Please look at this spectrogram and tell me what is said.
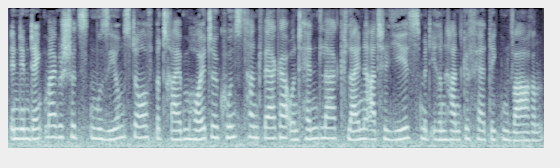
In dem denkmalgeschützten Museumsdorf betreiben heute Kunsthandwerker und Händler kleine Ateliers mit ihren handgefertigten Waren.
